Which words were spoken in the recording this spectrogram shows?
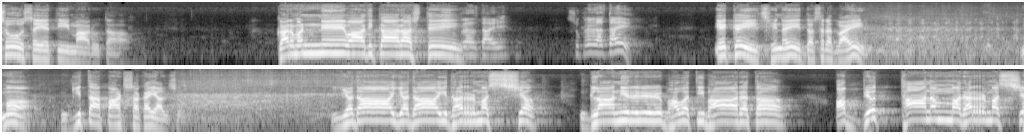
शोषयति मारुता। कर्मण्येवाधिकारस्ते शुक्रराज दाई शुक्रराज दाई। एकै छिनै दशरथ भाइ म गीता पाठ सकाइहाल्छु। यदा यदा धर्मस्य ग्लानिर्भवति भारत, अभ्युत्थानम् अधर्मस्य,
